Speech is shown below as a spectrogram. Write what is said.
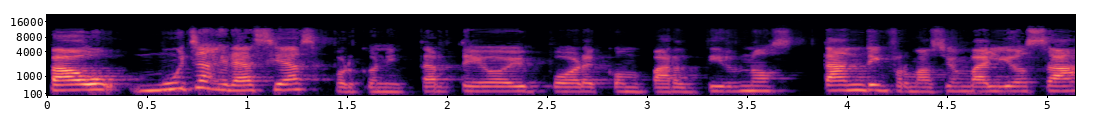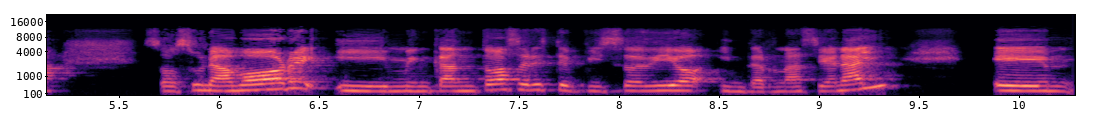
Pau, muchas gracias por conectarte hoy, por compartirnos tanta información valiosa. Sos un amor y me encantó hacer este episodio internacional. Eh,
